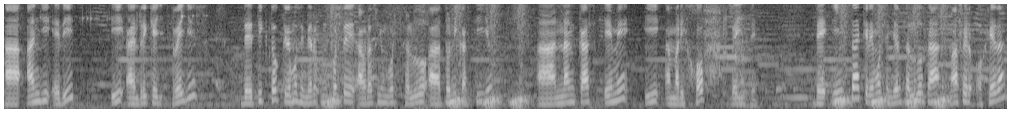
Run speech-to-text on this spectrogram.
a Angie Edith y a Enrique Reyes. De TikTok queremos enviar un fuerte abrazo y un fuerte saludo a Tony Castillo, a Nancas M y a Marihoff 20. De Insta queremos enviar saludos a Mafer Ojeda,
